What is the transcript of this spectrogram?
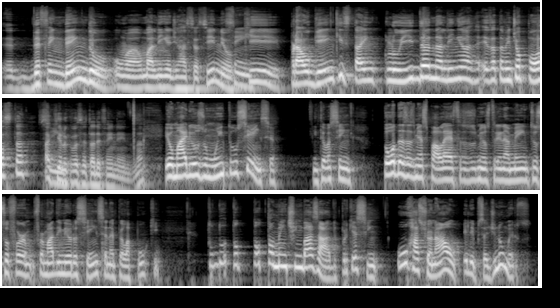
é, é, defendendo uma, uma linha de raciocínio Sim. que para alguém que está incluída na linha exatamente oposta Sim. àquilo que você está defendendo, né? Eu, Mari, uso muito ciência. Então, assim, todas as minhas palestras, os meus treinamentos, eu sou for- formada em neurociência, né, pela PUC, tudo to- totalmente embasado. Porque, assim, o racional, ele precisa de números.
